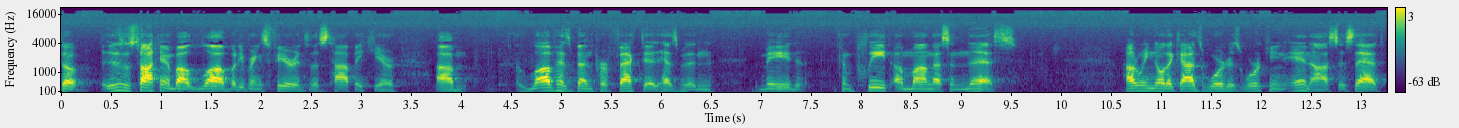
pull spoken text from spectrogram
So this is talking about love, but he brings fear into this topic here. Um, love has been perfected, has been made complete among us in this. How do we know that God's word is working in us? Is that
